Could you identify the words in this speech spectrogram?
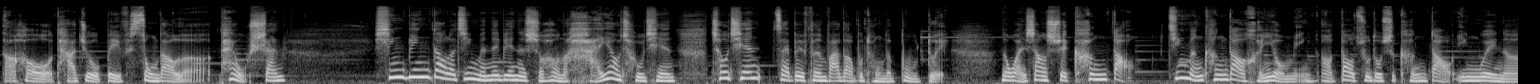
然后他就被送到了太武山。新兵到了金门那边的时候呢，还要抽签，抽签再被分发到不同的部队。那晚上睡坑道。金门坑道很有名啊，到处都是坑道，因为呢，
